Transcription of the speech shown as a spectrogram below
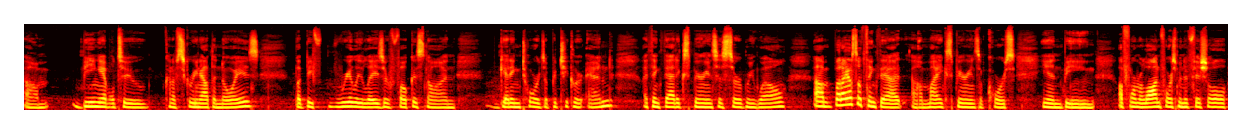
um, being able to kind of screen out the noise, but be really laser focused on getting towards a particular end. I think that experience has served me well. Um, but I also think that um, my experience, of course, in being a former law enforcement official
